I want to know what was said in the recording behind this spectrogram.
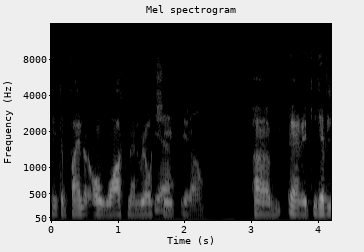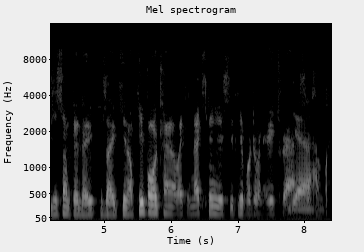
you can find an old Walkman real cheap. Yeah. You know, um, and it gives you something that is like you know people are kind of like the next thing you see people doing eight tracks yeah. or something.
